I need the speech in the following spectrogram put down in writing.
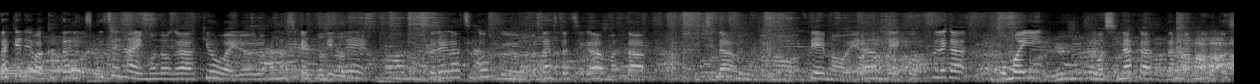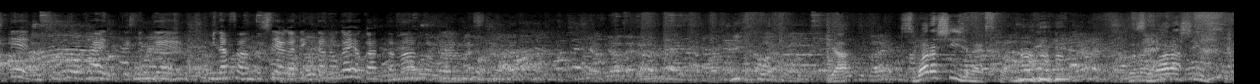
だけでは語り尽くせないものが今日はいろいろ話が聞けてそれがすごく私たちがまた一段このテーマを選んでこうそれが思いもしなかった反応として帰ってきて皆さんとシェアができたのが良かったなと思いました。いや素晴らしいじゃないですか。素晴らしいですよ。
